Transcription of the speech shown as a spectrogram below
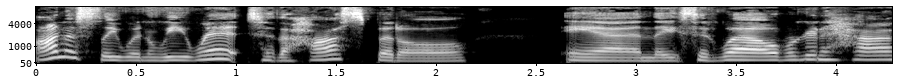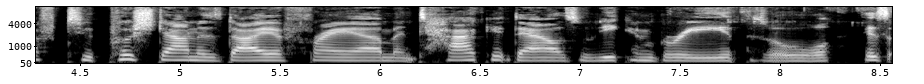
honestly, when we went to the hospital, and they said, well, we're going to have to push down his diaphragm and tack it down so he can breathe. So his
